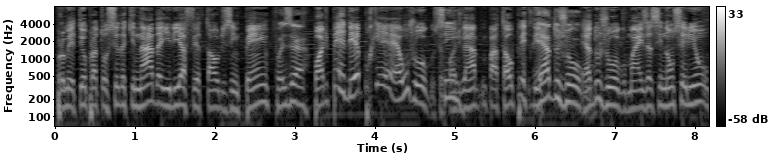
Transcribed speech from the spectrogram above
prometeu para a torcida que nada iria afetar o desempenho. Pois é. Pode perder porque é um jogo, você Sim. pode ganhar, empatar ou perder. É do jogo. É do jogo, mas assim, não seriam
